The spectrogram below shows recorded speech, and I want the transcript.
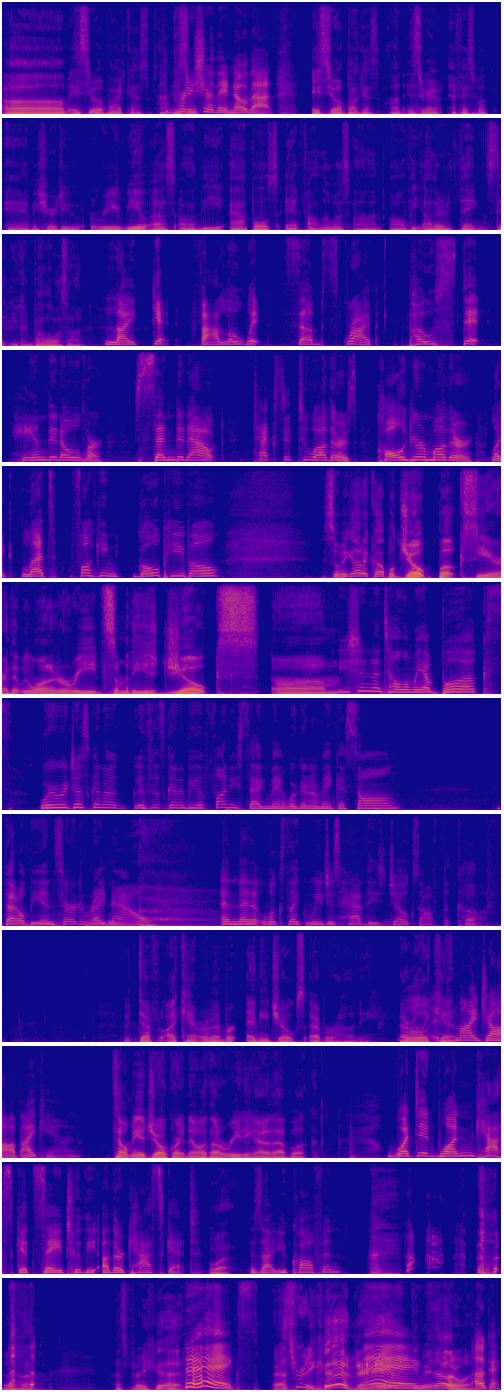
Um, ACON podcast. I'm pretty Instagram- sure they know that. ACON podcast on Instagram and Facebook, and be sure to review us on the apples and follow us on all the other things that you can follow us on. Like it, follow it, subscribe, post it, hand it over, send it out, text it to others, call your mother. Like, let's fucking go, people. So we got a couple joke books here that we wanted to read some of these jokes. Um, You shouldn't have told them we have books. We were just gonna. This is gonna be the funny segment. We're gonna make a song that'll be inserted right now, and then it looks like we just have these jokes off the cuff. we def- I can't remember any jokes ever, honey. I really can't. my job. I can. Tell me a joke right now without reading out of that book. What did one casket say to the other casket? What? Is that you coughing? Ah, that's pretty good. Thanks. That's pretty good, babe. Give me Thanks. another one. Okay.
